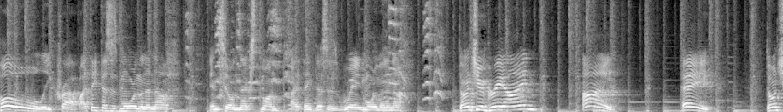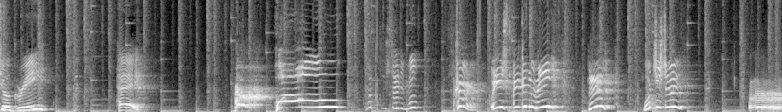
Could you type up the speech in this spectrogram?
Holy crap. I think this is more than enough until next month. I think this is way more than enough. Don't you agree, Ein? Ein. Hey. Don't you agree? Hey. Whoa! What did you say to me? Come here. Are you speaking to me? Hmm? What'd you say?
